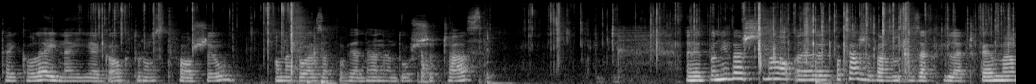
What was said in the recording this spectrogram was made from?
tej kolejnej jego, którą stworzył. Ona była zapowiadana dłuższy czas. E, Ponieważ no, e, pokażę Wam za chwileczkę, mam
